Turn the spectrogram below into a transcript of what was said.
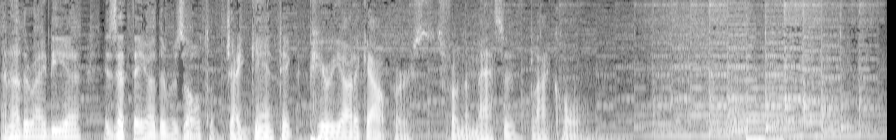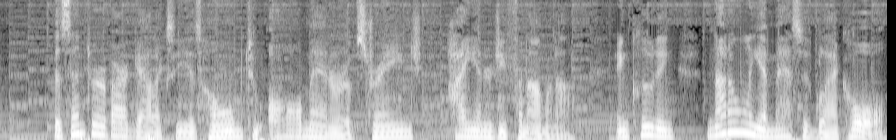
Another idea is that they are the result of gigantic periodic outbursts from the massive black hole. The center of our galaxy is home to all manner of strange, high energy phenomena, including not only a massive black hole,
